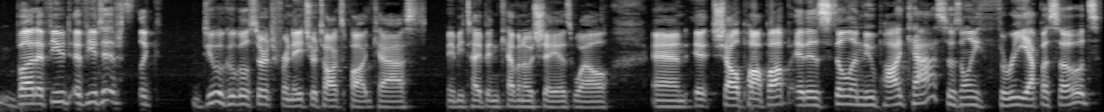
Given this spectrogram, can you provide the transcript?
But if you if you did like do a Google search for Nature Talks podcast, maybe type in Kevin O'Shea as well, and it shall pop up. It is still a new podcast. There's only three episodes.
